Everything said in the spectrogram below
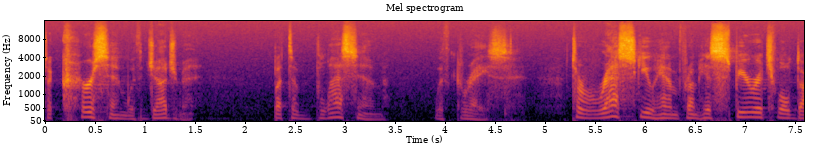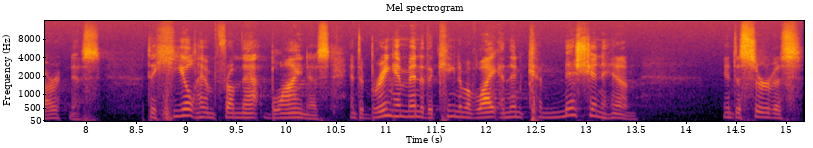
to curse him with judgment, but to bless him with grace to rescue him from his spiritual darkness, to heal him from that blindness, and to bring him into the kingdom of light, and then commission him into service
